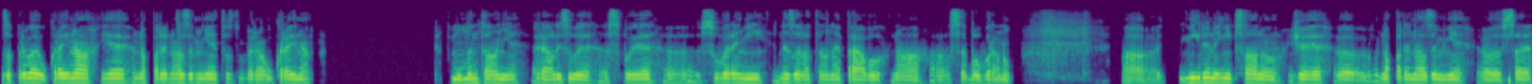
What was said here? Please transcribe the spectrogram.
Za prvé, Ukrajina je napadená země, to znamená Ukrajina momentálně realizuje svoje eh, suverénní nezadatelné právo na eh, sebeobranu. A nikde není psáno, že eh, napadená země se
